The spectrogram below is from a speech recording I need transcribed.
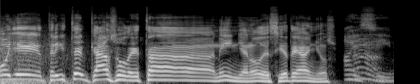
Oye, triste el caso de esta niña, ¿no? De siete años. Ay, sí.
